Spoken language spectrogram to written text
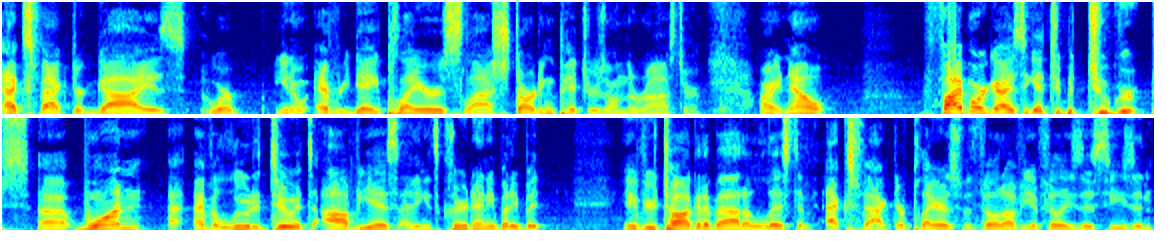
X factor guys who are you know everyday players slash starting pitchers on the roster. All right, now five more guys to get to, but two groups. Uh, one I've alluded to; it's obvious. I think it's clear to anybody, but if you're talking about a list of X factor players for the Philadelphia Phillies this season,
